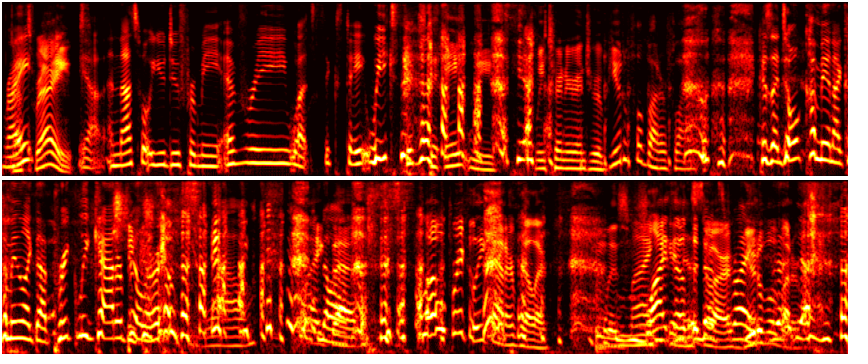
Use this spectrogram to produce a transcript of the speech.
right That's right. yeah and that's what you do for me every what six to eight weeks Six to eight weeks, we turn her into a beautiful butterfly. because i don't come in i come in like that prickly caterpillar Wow. like No. that slow prickly caterpillar who is flies out the door. Right. Beautiful Yeah, butterfly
